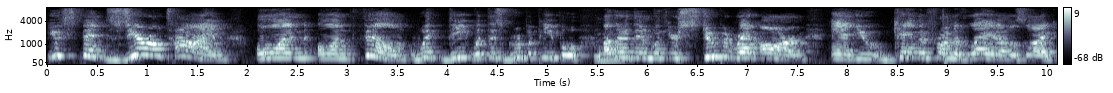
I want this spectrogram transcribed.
You spent zero time on on film with the with this group of people, Mhm. other than with your stupid red arm, and you came in front of Leia and was like,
